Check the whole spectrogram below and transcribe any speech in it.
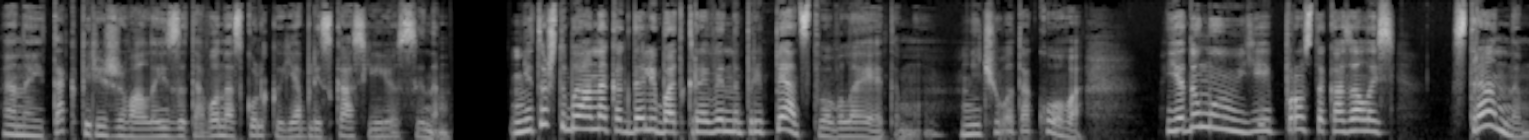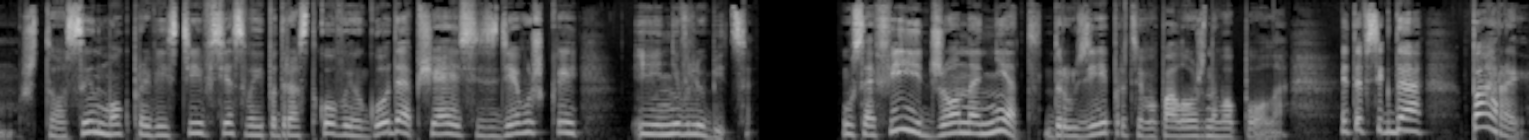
Она и так переживала из-за того, насколько я близка с ее сыном. Не то чтобы она когда-либо откровенно препятствовала этому. Ничего такого. Я думаю, ей просто казалось странным, что сын мог провести все свои подростковые годы, общаясь с девушкой, и не влюбиться. У Софии и Джона нет друзей противоположного пола. Это всегда пары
